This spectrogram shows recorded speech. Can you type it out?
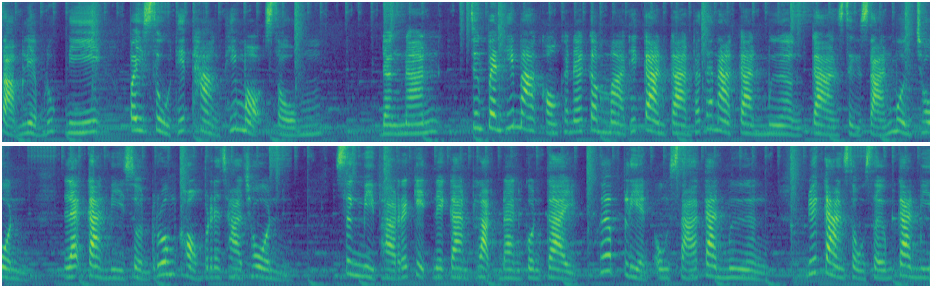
สามเหลี่ยมลูกนี้ไปสู่ทิศทางที่เหมาะสม ดังนั้นจึงเป็นที่มาของคณะกรรมาการการพัฒนาการเมือง การสื่อสารมวลชน และการมีส่วนร่วมของประชาชน ซึ่งมีภารกิจในการผลักดันกลไก เพื่อเปลี่ยนองศาการเมือง ด้วยการส่งเสริมการมี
